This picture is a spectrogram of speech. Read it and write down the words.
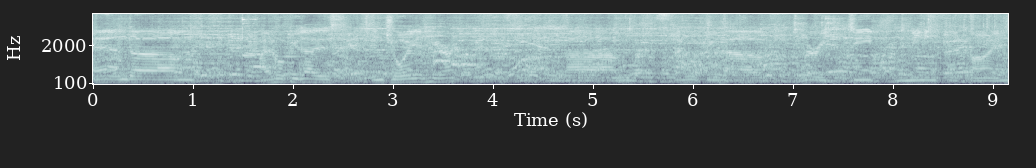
and um, I hope you guys enjoy it here. I hope you have a very deep, meaningful time,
